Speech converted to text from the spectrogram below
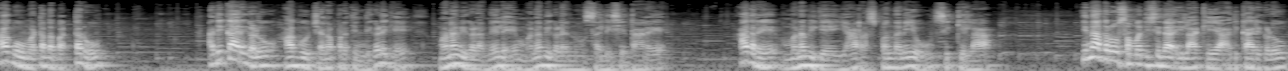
ಹಾಗೂ ಮಠದ ಭಕ್ತರು, ಅಧಿಕಾರಿಗಳು ಹಾಗೂ ಜನಪ್ರತಿನಿಧಿಗಳಿಗೆ ಮನವಿಗಳ ಮೇಲೆ ಮನವಿಗಳನ್ನು ಸಲ್ಲಿಸಿದ್ದಾರೆ. ಆದರೆ ಮನವಿಗೆ ಯಾರ ಸ್ಪಂದನೆಯೂ ಸಿಕ್ಕಿಲ್ಲ. ಇನ್ನಾದರೂ ಸಂಬಂಧಿಸಿದ ಇಲಾಖೆಯ ಅಧಿಕಾರಿಗಳು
